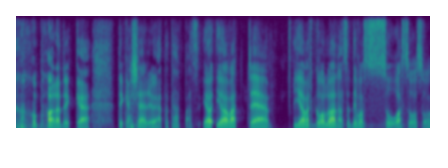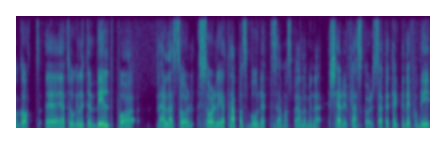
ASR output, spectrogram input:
och, bara dricka, dricka sherry och äta tapas. Jag, jag har varit jag har varit golvad alltså. Det var så, så, så gott. Jag tog en liten bild på det här sor sorgliga tapasbordet tillsammans med alla mina sherryflaskor så att jag tänkte det får bli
